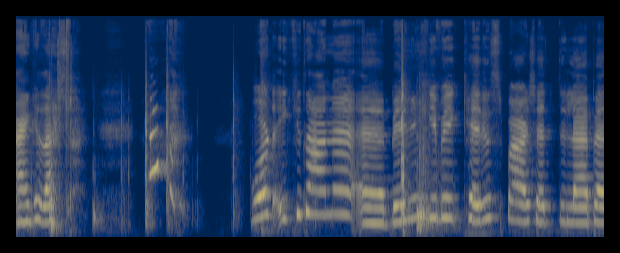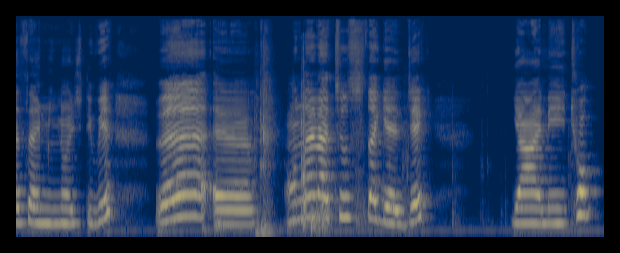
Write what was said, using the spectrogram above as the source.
Arkadaşlar. Bu arada iki tane e, benim gibi kedi sipariş etti LPS Minnoş gibi. Ve e, onların açılışı da gelecek. Yani çok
